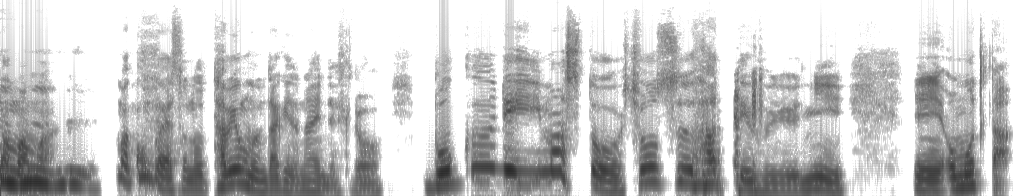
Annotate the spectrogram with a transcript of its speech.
まあまあまあ。まあ今回はその食べ物だけじゃないんですけど、僕で言いますと少数派っていうふうに、えー思った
